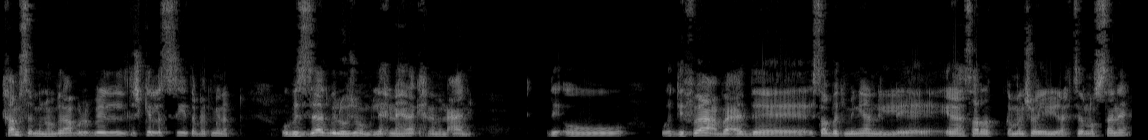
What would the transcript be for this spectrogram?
خمسة منهم بيلعبوا بالتشكيلة الأساسية تبعت ميلان. وبالذات بالهجوم اللي إحنا هناك إحنا بنعاني. و... والدفاع بعد إصابة منيان اللي لها صارت كمان شوي رح تصير نص سنة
